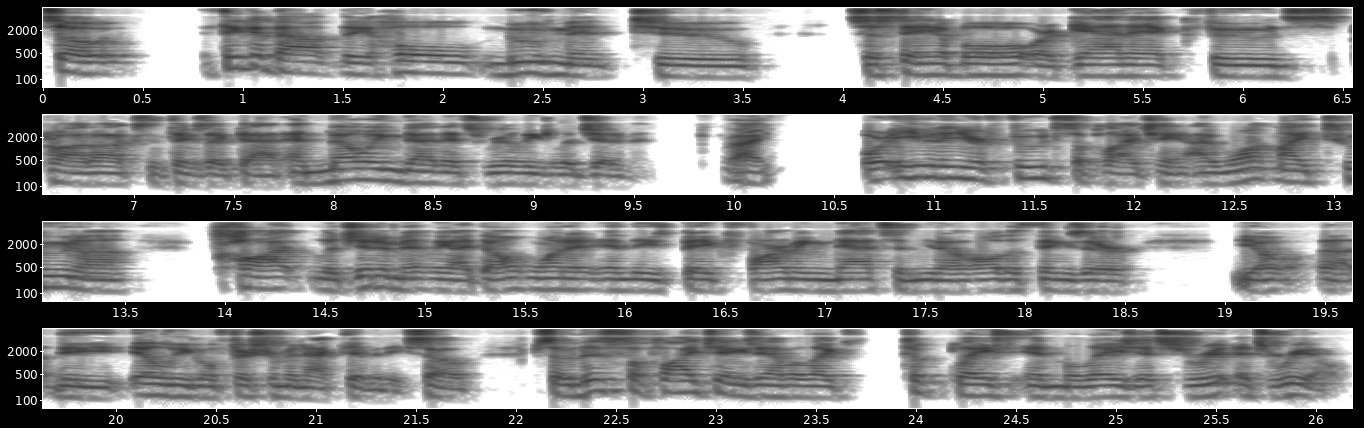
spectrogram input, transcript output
So think about the whole movement to sustainable organic foods products and things like that and knowing that it's really legitimate. Right. Or even in your food supply chain i want my tuna caught legitimately. I don't want it in these big farming nets and you know all the things that are you know uh, the illegal fisherman activity so so this supply chain example like took place in malaysia it's re- it's real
